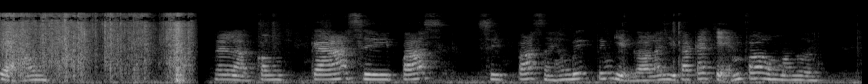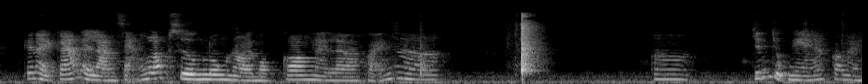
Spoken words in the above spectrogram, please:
gạo nè. Đây là con cá si pass si pass này không biết tiếng việt gọi là gì ta? Cá chẽm phải không mọi người? Cái này cá này làm sẵn lóc xương luôn rồi. Một con này là khoảng uh, uh, 90 ngàn con này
